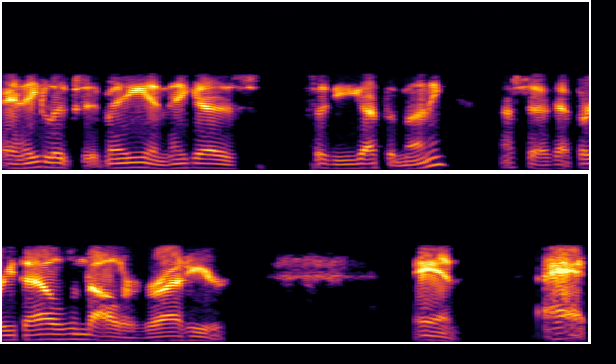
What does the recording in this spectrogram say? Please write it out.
and he looks at me and he goes, "So do you got the money?" I said, "I got three thousand dollars right here," and Ack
